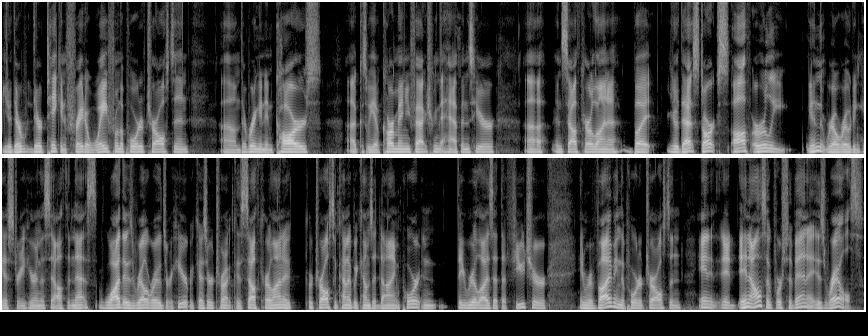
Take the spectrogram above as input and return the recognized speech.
you know, they're they're taking freight away from the port of Charleston. Um, they're bringing in cars because uh, we have car manufacturing that happens here uh, in South Carolina. But you know, that starts off early in the railroading history here in the South, and that's why those railroads are here because they're trying because South Carolina or Charleston kind of becomes a dying port, and they realize that the future in reviving the port of Charleston and and also for Savannah is rails,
